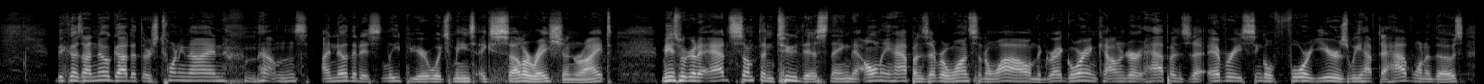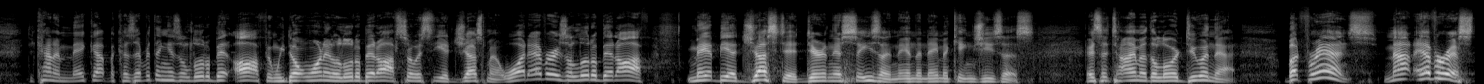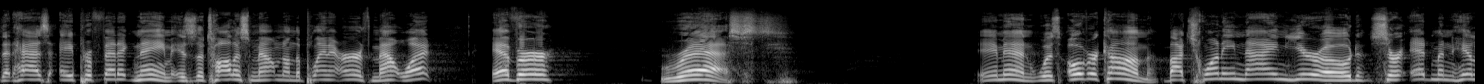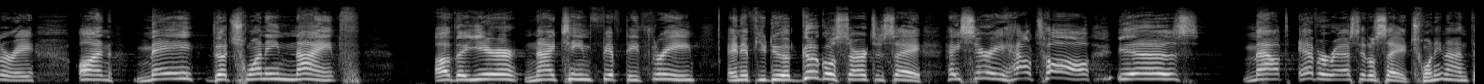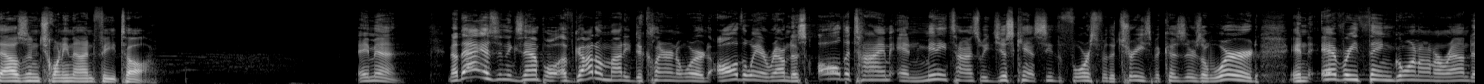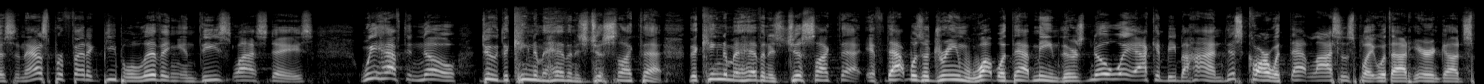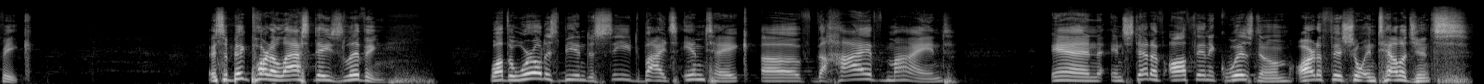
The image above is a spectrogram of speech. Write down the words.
because I know, God, that there's 29 mountains. I know that it's leap year, which means acceleration, right? It means we're going to add something to this thing that only happens every once in a while. On the Gregorian calendar, it happens that every single four years. We have to have one of those to kind of make up because everything is a little bit off and we don't want it a little bit off. So it's the adjustment. Whatever is a little bit off, may it be adjusted during this season in the name of King Jesus. It's a time of the Lord doing that. But, friends, Mount Everest, that has a prophetic name, is the tallest mountain on the planet Earth. Mount what? Everest. Amen. Was overcome by 29 year old Sir Edmund Hillary on May the 29th of the year 1953. And if you do a Google search and say, hey Siri, how tall is Mount Everest, it'll say 29,029 feet tall. Amen. Now, that is an example of God Almighty declaring a word all the way around us all the time, and many times we just can't see the forest for the trees because there's a word in everything going on around us. And as prophetic people living in these last days, we have to know, dude, the kingdom of heaven is just like that. The kingdom of heaven is just like that. If that was a dream, what would that mean? There's no way I can be behind this car with that license plate without hearing God speak. It's a big part of last days living. While the world is being deceived by its intake of the hive mind, and instead of authentic wisdom, artificial intelligence,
